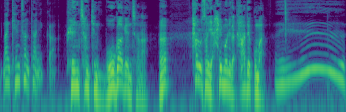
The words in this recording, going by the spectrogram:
난 괜찮다니까. 괜찮긴 뭐가 괜찮아? 어? 하루 사이에 할머니가 다 됐구만. 에휴,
